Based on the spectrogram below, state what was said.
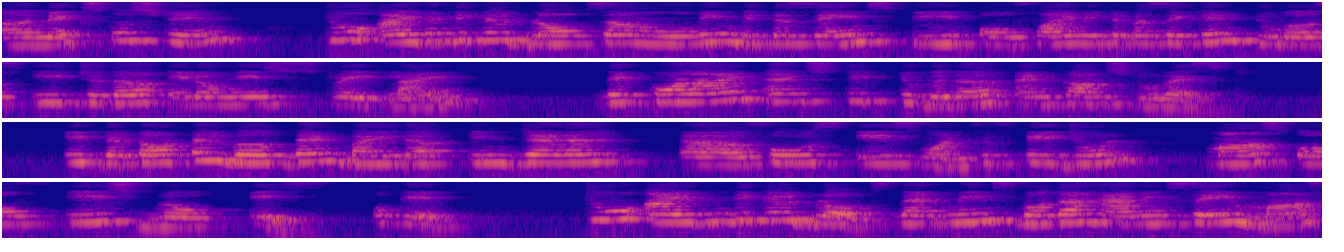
Uh, next question. Two identical blocks are moving with the same speed of 5 meter per second towards each other along a straight line. They collide and stick together and comes to rest. If the total work done by the internal uh, force is 150 joule, mass of each block is. Okay. Two identical blocks. That means both are having same mass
